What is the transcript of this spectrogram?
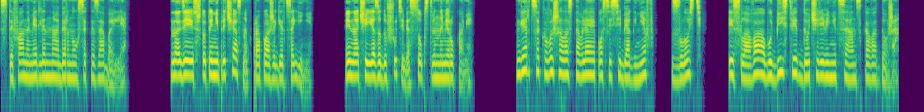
Стефана медленно обернулся к Изабелле. Надеюсь, что ты не причастна к пропаже герцогини. Иначе я задушу тебя собственными руками». Герцог вышел, оставляя после себя гнев, злость и слова об убийстве дочери венецианского дожа.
